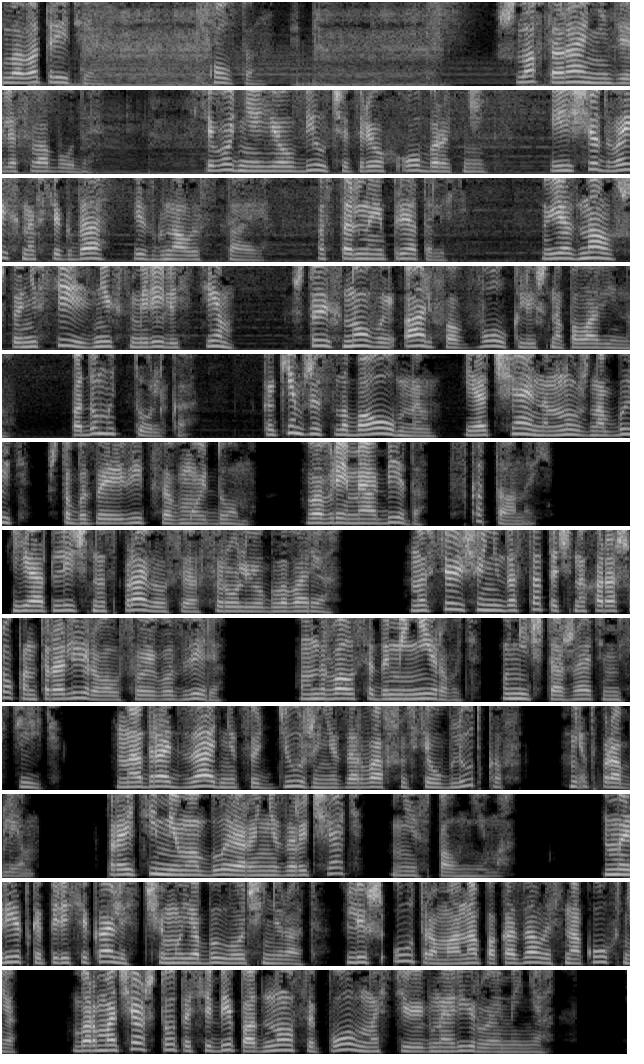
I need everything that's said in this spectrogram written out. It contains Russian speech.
Глава третья. Колтон. Шла вторая неделя свободы. Сегодня я убил четырех оборотней и еще двоих навсегда изгнал из стаи. Остальные прятались. Но я знал, что не все из них смирились с тем, что их новый альфа — волк лишь наполовину. Подумать только, каким же слабоумным и отчаянным нужно быть, чтобы заявиться в мой дом во время обеда с катаной. Я отлично справился с ролью главаря, но все еще недостаточно хорошо контролировал своего зверя. Он рвался доминировать, уничтожать, мстить. Надрать задницу дюжине взорвавшихся ублюдков — нет проблем. Пройти мимо Блэр и не зарычать — неисполнимо. Мы редко пересекались, чему я был очень рад. Лишь утром она показалась на кухне, бормоча что-то себе под нос и полностью игнорируя меня.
